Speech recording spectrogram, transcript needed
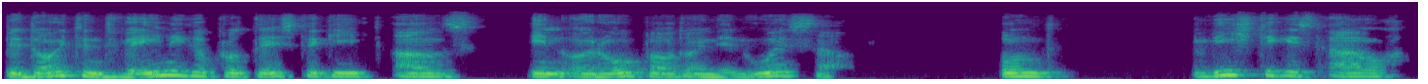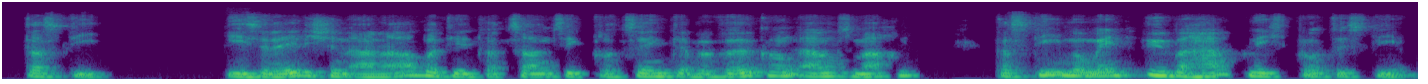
bedeutend weniger Proteste gibt als in Europa oder in den USA. Und wichtig ist auch, dass die israelischen Araber, die etwa 20 Prozent der Bevölkerung ausmachen, dass die im Moment überhaupt nicht protestieren.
